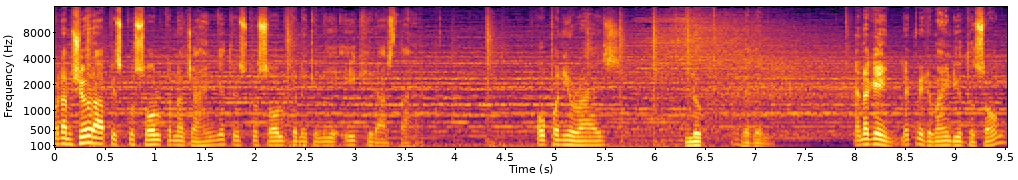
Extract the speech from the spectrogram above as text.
but I am sure आप इसको सॉल्व करना चाहेंगे तो इसको सॉल्व करने के लिए एक ही रास्ता है। Open your eyes look within and again let me remind you the song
